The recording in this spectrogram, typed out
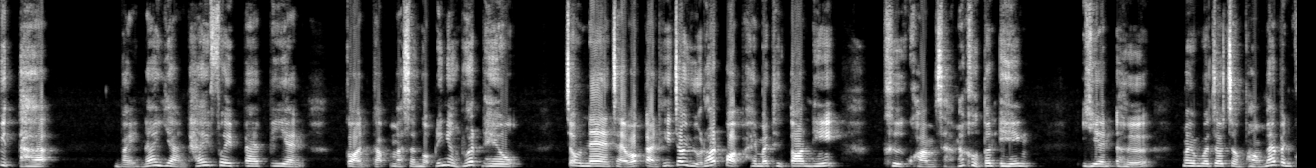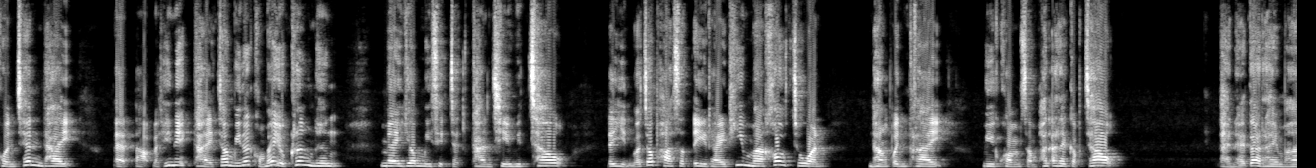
ปิดตา ใบหน้าอย่างไทเฟยแปรเปลี่ยน ก่อนกลับมาสงบได้อย่างรวดเร็ว เจ้าแน่ใจว่าการที่เจ้าอยู่รอดปลอดภัยมาถึงตอนนี้ คือความสามารถของตนเอง เยียนเอ๋อไม่ว่าเจ้าจมพองแม่เป็นคนเช่นใดแต่ตราบใดที่ในไข่เจ้ามีเลือดของแม่อยู่ครึ่งหนึ่งแม่ย่อมมีสิทธิ์จัดการชีวิตเจ้า ได้ยินว่าเจ้าพาสตรีไร้ที่มาเข้าจวน นางเป็นใคร มีความสัมพันธ์อะไรกับเจ้า แต่ไหนแต่ไรมา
